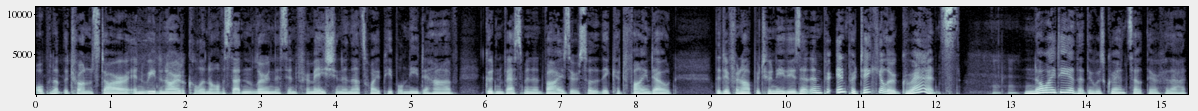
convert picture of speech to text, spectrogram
open up the Toronto Star and read an article and all of a sudden learn this information and that's why people need to have good investment advisors so that they could find out the different opportunities and, and in particular grants. Mm-hmm. No idea that there was grants out there for that.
